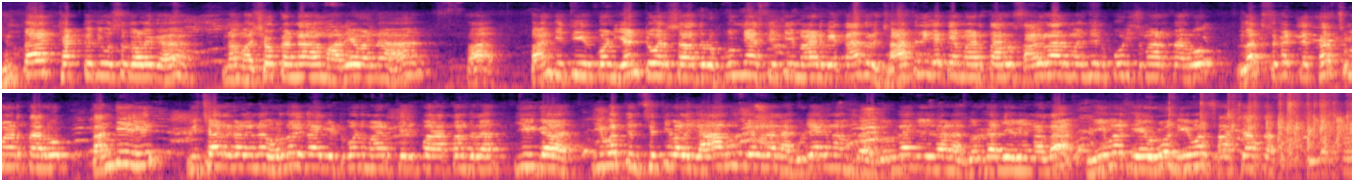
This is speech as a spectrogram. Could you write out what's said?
ಇಂಥ ಕೆಟ್ಟ ದಿವಸದೊಳಗ ನಮ್ಮ ಅಶೋಕಣ್ಣ ಮಾದೇವಣ್ಣ ತಂದೆ ತೀರ್ಕೊಂಡು ಎಂಟು ವರ್ಷ ಆದರೂ ಪುಣ್ಯ ಸ್ಥಿತಿ ಮಾಡ್ಬೇಕಾದ್ರೆ ಜಾತ್ರೆಗತೆ ಮಾಡ್ತಾರು, ಸಾವಿರಾರು ಮಂದಿನ ಕೂಡಿಸಿ ಮಾಡ್ತಾರು ಲಕ್ಷ ಗಟ್ಟಲೆ ಖರ್ಚು ಮಾಡ್ತಾರು. ತಂದಿ ವಿಚಾರಗಳನ್ನ ಹೃದಯದಾಗಿ ಇಟ್ಕೊಂಡು ಮಾಡ್ತೀರಿಪ್ಪ ಅಂತಂದ್ರ ಈಗ ಇವತ್ತಿನ ಸ್ಥಿತಿ ಒಳಗೆ ಯಾರು ದೇವರಲ್ಲ ಗುಡಿಯಾಗ ನಮ್ದು ದುರ್ಗಾದೇವಿ ಇದಾಳ ದುರ್ಗಾದೇವಿ ಏನಲ್ಲ, ನೀವ ದೇವರು, ನೀವ ಸಾಕ್ಷಾತ್ ಇವತ್ತು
